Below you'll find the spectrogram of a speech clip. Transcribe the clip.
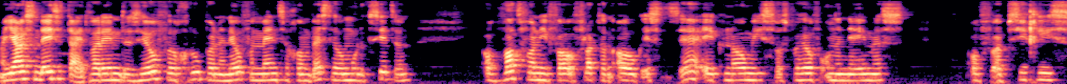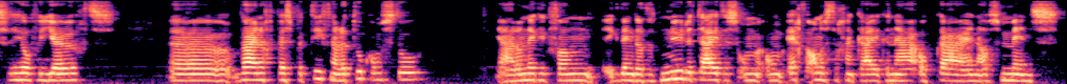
Maar juist in deze tijd, waarin dus heel veel groepen en heel veel mensen gewoon best heel moeilijk zitten, op wat voor niveau, vlak dan ook, is het hè, economisch, zoals voor heel veel ondernemers, of uh, psychisch, heel veel jeugd, uh, weinig perspectief naar de toekomst toe. Ja, dan denk ik van, ik denk dat het nu de tijd is om, om echt anders te gaan kijken naar elkaar en als mens.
